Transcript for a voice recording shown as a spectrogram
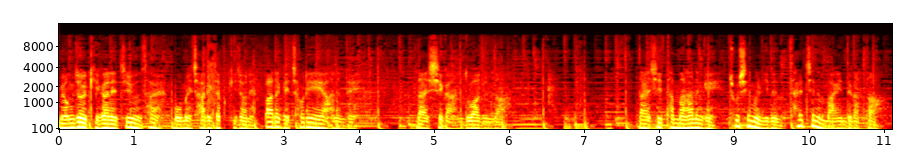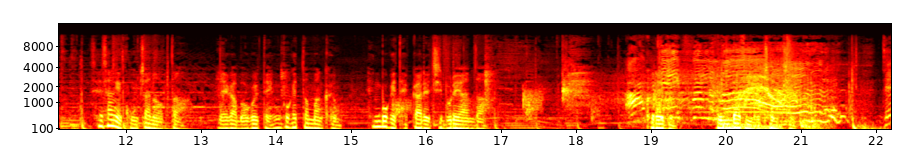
명절 기간에 찌운 살 몸에 자리 잡기 전에 빠르게 처리해야 하는데 날씨가 안 도와준다. 날씨 탓만 하는 게 초심을 잃은 살찌는 마인드 같다. 세상에 공짜는 없다. 내가 먹을 때 행복했던 만큼 행복의 대가를 지불해야 한다. 그래도 눈밭은 못 참지.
